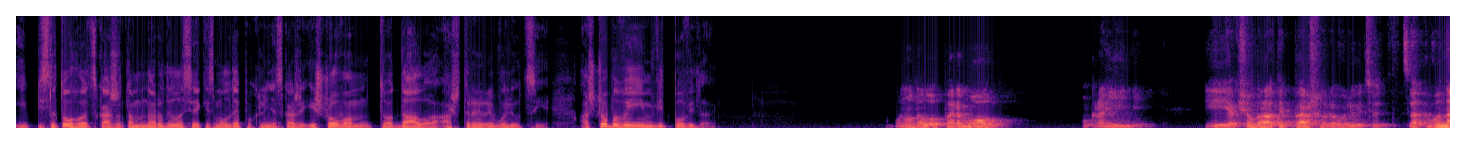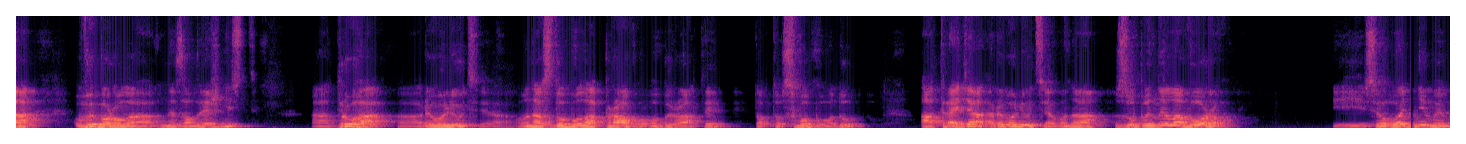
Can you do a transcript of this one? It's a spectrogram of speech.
і після того, скаже, там народилося якесь молоде покоління, скаже, і що вам то дало аж три революції? А що би ви їм відповіли? Воно дало перемогу Україні. І якщо брати першу революцію, це вона виборола незалежність. Друга революція вона здобула право обирати, тобто свободу. А третя революція вона зупинила ворога. І сьогодні ми,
